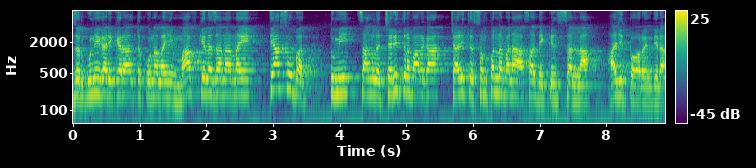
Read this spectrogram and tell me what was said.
जर गुन्हेगारी कराल तर कोणालाही माफ केलं जाणार नाही. त्यासोबत तुम्ही चांगलं चरित्र बाळगा चारित्र्य संपन्न बना असा देखील सल्ला अजित पवारांनी दिला.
